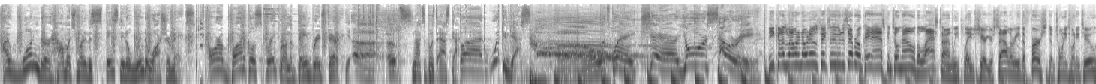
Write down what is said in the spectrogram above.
I wonder how much money the Space Needle window washer makes. Or a barnacle scraper on the Bainbridge Ferry. Uh, oops, not supposed to ask that. But we can guess. Oh, let's play Share Your Salary. Because I want to know what it was fixing to December. Okay to ask until now. The last time we played Share Your Salary, the first of 2022,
